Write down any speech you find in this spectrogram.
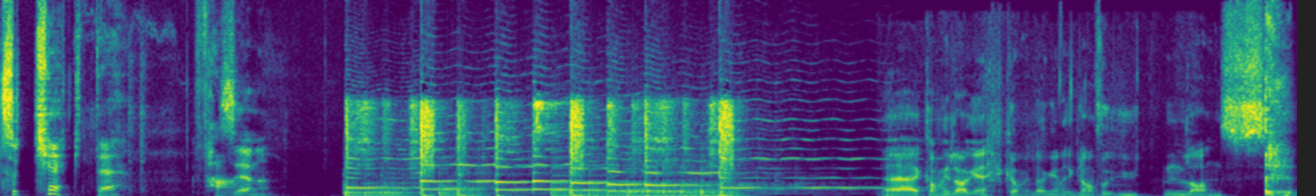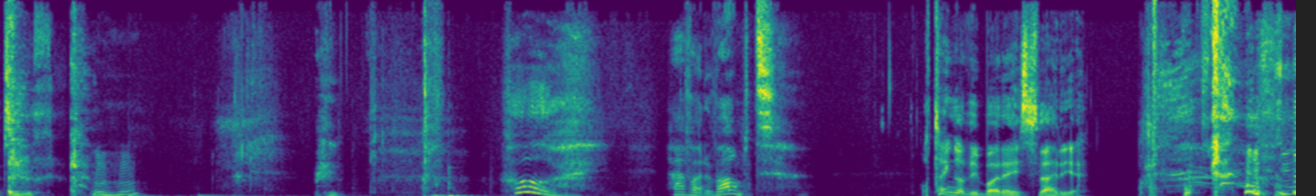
Så kjekt, det. Faen. Scene. Eh, kan, vi lage, kan vi lage en reklame for utenlandstur? Huh. Her var det varmt. Og tenk at vi bare er i Sverige.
